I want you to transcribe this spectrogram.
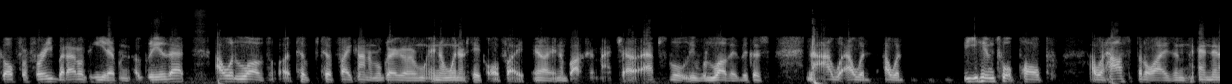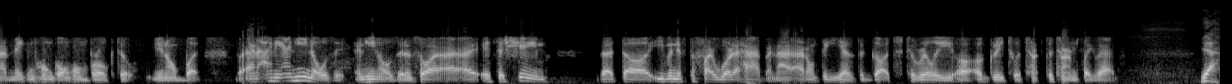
go for free, but I don't think he'd ever agree to that. I would love uh, to to fight Conor McGregor in, a winner take all fight uh, in a boxing match. I absolutely would love it because now I, w- I would I would beat him to a pulp. I would hospitalize him, and then I'd make him home go home broke too. You know, but, and and and he knows it, and he knows it, and so I, I it's a shame that uh, even if the fight were to happen, I, I don't think he has the guts to really uh, agree to, ter- to terms like that. Yeah,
